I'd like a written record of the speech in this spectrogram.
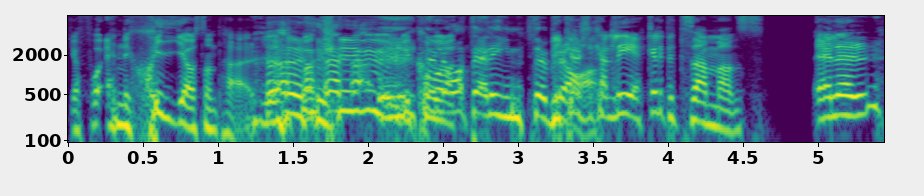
jag får energi av sånt här. Vad kul! Vi, Det kommer, låter inte vi bra. kanske kan leka lite tillsammans. Eller?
